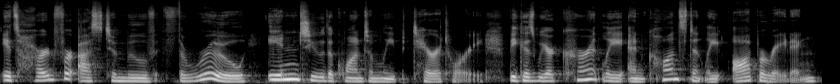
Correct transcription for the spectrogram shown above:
it's hard for us to move through into the quantum leap territory because we are currently and constantly operating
